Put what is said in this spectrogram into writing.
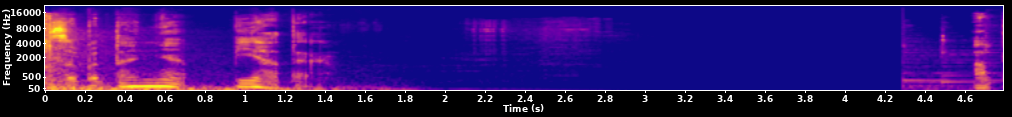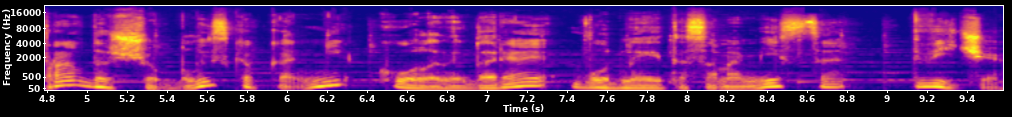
Запитання п'яте. А правда, що блискавка ніколи не вдаряє в одне і те саме місце двічі.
